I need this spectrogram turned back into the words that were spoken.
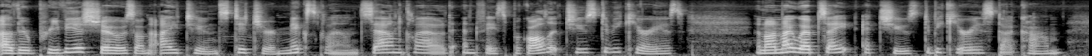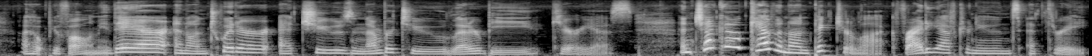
other previous shows on iTunes, Stitcher, Mixcloud, SoundCloud, and Facebook, all at Choose to Be Curious. And on my website at choosetobecurious.com. I hope you'll follow me there and on Twitter at choose number two, letter B, curious. And check out Kevin on Picture Lock Friday afternoons at 3.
